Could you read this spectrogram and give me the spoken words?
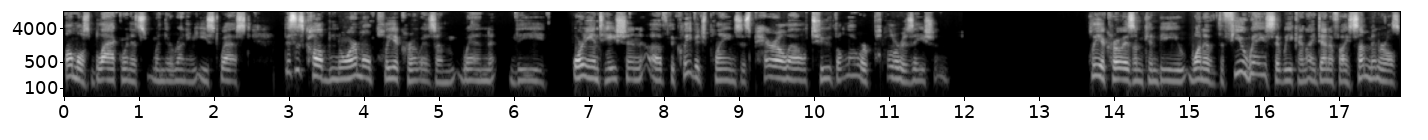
almost black when it's when they're running east-west. This is called normal pleochroism when the orientation of the cleavage planes is parallel to the lower polarization. Pleochroism can be one of the few ways that we can identify some minerals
